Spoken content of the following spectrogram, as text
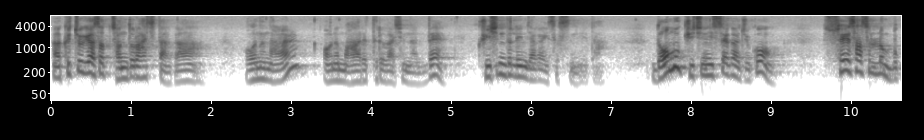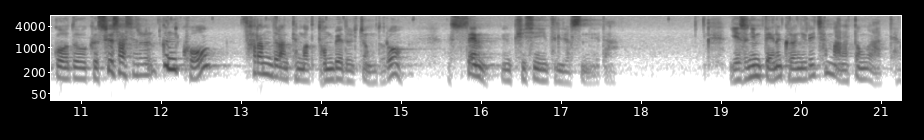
아, 그쪽에 가서 전도를 하시다가 어느 날 어느 마을에 들어가셨는데 귀신 들린 자가 있었습니다. 너무 귀신이 세가지고 쇠사슬로 묶어도 그 쇠사슬을 끊고 사람들한테 막 덤벼들 정도로 센 귀신이 들렸습니다. 예수님 때는 그런 일이 참 많았던 것 같아요.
